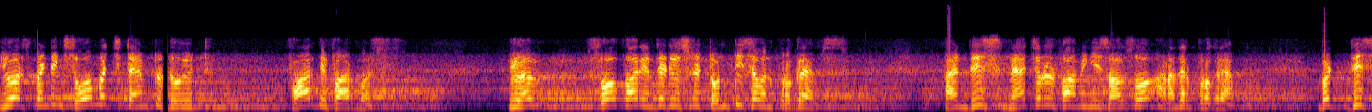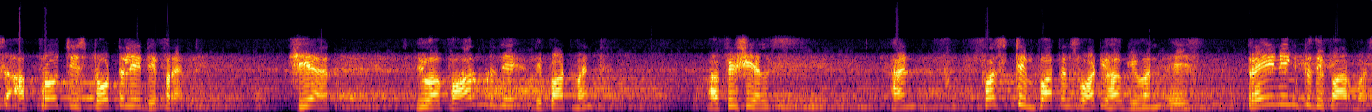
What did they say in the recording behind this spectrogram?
you are spending so much time to do it for the farmers. You have so far introduced 27 programs and this natural farming is also another program. But this approach is totally different. Here, you have formed the department, officials, and first importance what you have given is training to the farmers,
